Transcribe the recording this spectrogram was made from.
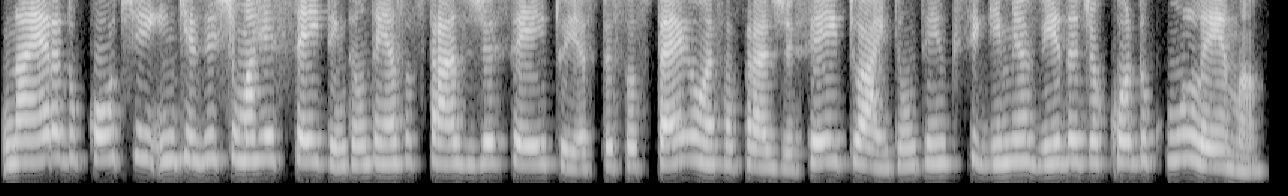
na era do coaching em que existe uma receita, então tem essas frases de efeito, e as pessoas pegam essa frase de efeito, ah, então tenho que seguir minha vida de acordo com o lema.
